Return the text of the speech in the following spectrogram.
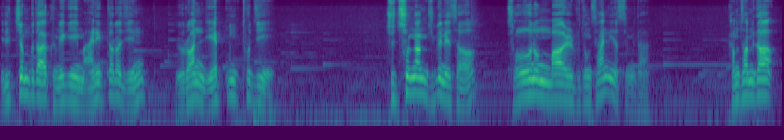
일점보다 금액이 많이 떨어진 이러한 예쁜 토지 주천강 주변에서 전원 마을 부동산이었습니다. 감사합니다.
